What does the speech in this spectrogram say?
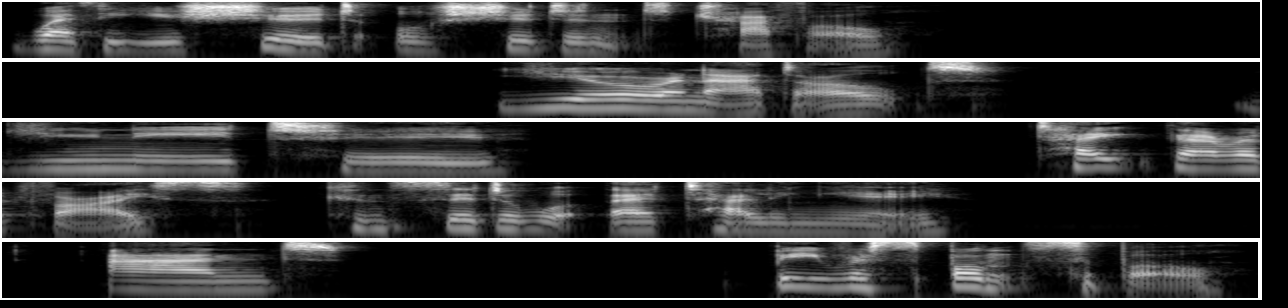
whether you should or shouldn't travel. You're an adult. You need to take their advice, consider what they're telling you, and be responsible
